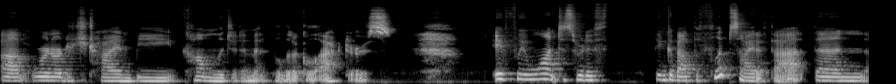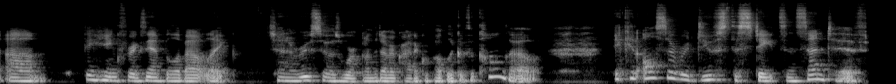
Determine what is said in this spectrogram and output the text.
um, or in order to try and become legitimate political actors. If we want to sort of think about the flip side of that, then um, thinking, for example, about like Jenna Russo's work on the Democratic Republic of the Congo, it can also reduce the state's incentive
